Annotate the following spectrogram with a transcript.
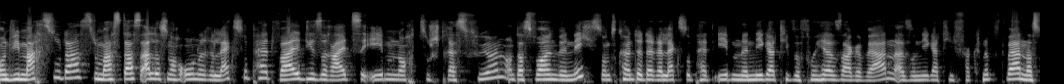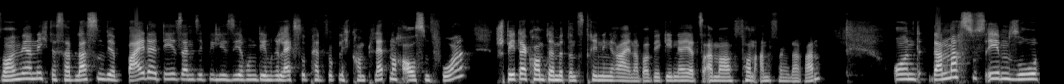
Und wie machst du das? Du machst das alles noch ohne Relaxopad, weil diese Reize eben noch zu Stress führen. Und das wollen wir nicht, sonst könnte der Relaxopad eben eine negative Vorhersage werden, also negativ verknüpft werden. Das wollen wir ja nicht. Deshalb lassen wir bei der Desensibilisierung den Relaxopad wirklich komplett noch außen vor. Später kommt er mit ins Training rein, aber wir gehen ja jetzt einmal von Anfang daran. Und dann machst du es eben so,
